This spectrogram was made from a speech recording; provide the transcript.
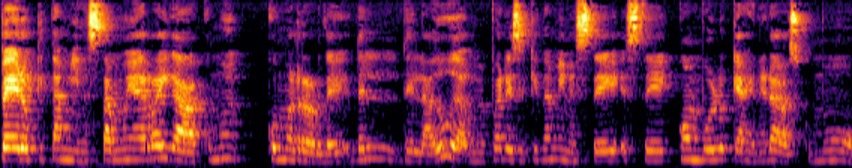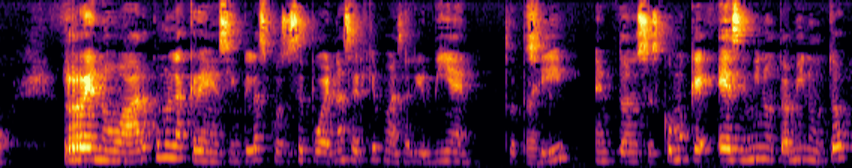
pero que también está muy arraigada como, como alrededor de, del- de la duda. A mí me parece que también este, este combo lo que ha generado es como renovar como la creencia en que las cosas se pueden hacer y que pueden salir bien. Total. ¿sí? Entonces, como que ese minuto a minuto,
